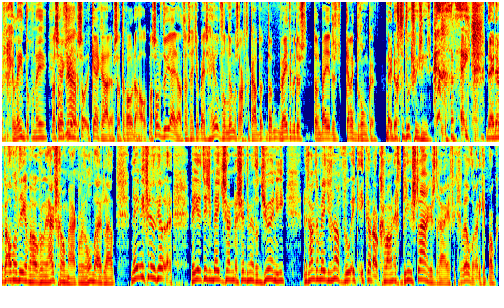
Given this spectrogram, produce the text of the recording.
geleend toch? Nee. Maar soms je, kerkraden is dat de rode hal. Maar soms doe jij dat. Dan zet je opeens heel veel nummers achter elkaar. Dan, dan weten we dus, dan ben je dus kennelijk dronken. Nee, dat doe ik zoiets niet. nee, nee, daar heb ik andere dingen in mijn hoofd. Mijn huis schoonmaken, met honden uitlaat. Nee, maar ik vind het ook heel... Weet je, het is een beetje zo'n sentimental journey. En het hangt een beetje vanaf. Ik, ik kan ook gewoon echt drie uur slagers draaien. Ik geweldig. En ik heb ook...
